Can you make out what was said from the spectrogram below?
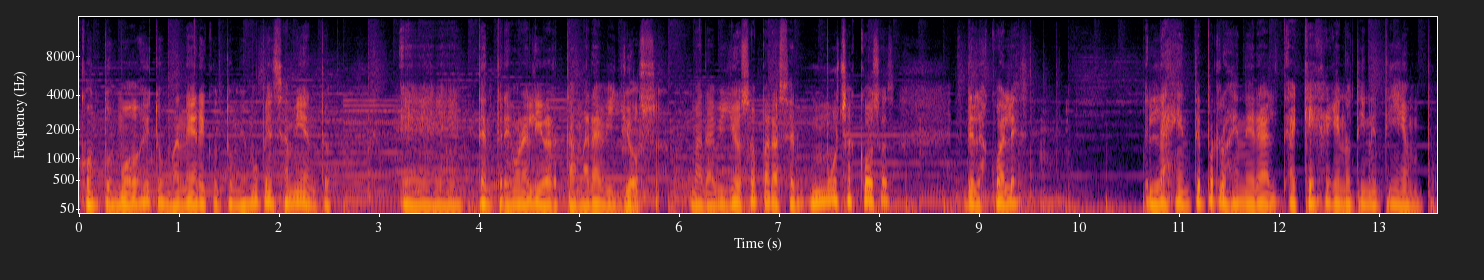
con tus modos y tus maneras con tu mismo pensamiento, eh, te entrega una libertad maravillosa, maravillosa para hacer muchas cosas de las cuales la gente por lo general aqueja que no tiene tiempo.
